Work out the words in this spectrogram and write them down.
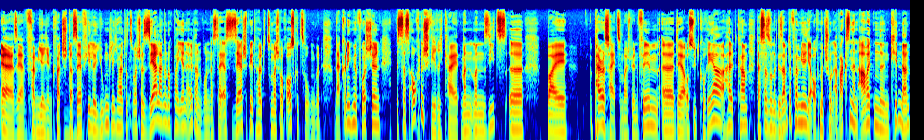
Äh, sehr Familien, Quatsch, dass sehr viele Jugendliche halt zum Beispiel sehr lange noch bei ihren Eltern wohnen, dass da erst sehr spät halt zum Beispiel auch ausgezogen wird. Und da könnte ich mir vorstellen, ist das auch eine Schwierigkeit. Man, man sieht es äh, bei Parasite zum Beispiel, ein Film, äh, der aus Südkorea halt kam, dass da so eine gesamte Familie auch mit schon erwachsenen, arbeitenden Kindern,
